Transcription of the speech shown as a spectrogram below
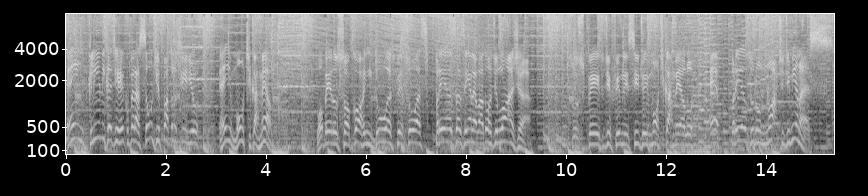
em clínica de recuperação de patrocínio em Monte Carmelo. Bombeiros socorrem duas pessoas presas em elevador de loja. Suspeito de feminicídio em Monte Carmelo é preso no norte de Minas.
